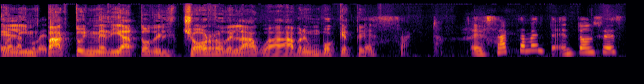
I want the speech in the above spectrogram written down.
el impacto inmediato del chorro del agua abre un boquete. Exacto. Exactamente. Entonces,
